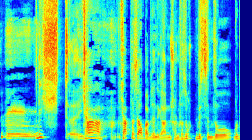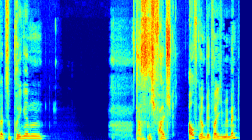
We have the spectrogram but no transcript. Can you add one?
mm, nicht, äh, ja, ich habe das ja auch beim Sendegarten schon versucht, ein bisschen so rüberzubringen, dass es nicht falsch aufgenommen wird, weil ich im Moment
